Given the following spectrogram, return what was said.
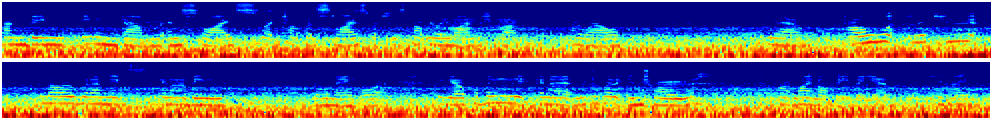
I've been eating gum and slice, like chocolate slice, which is not really lunch, but oh well. But yeah, I'll let you know when I'm next gonna be filming or but yeah, I'm probably gonna this is like the intro or it might not be, but yeah. Okay.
